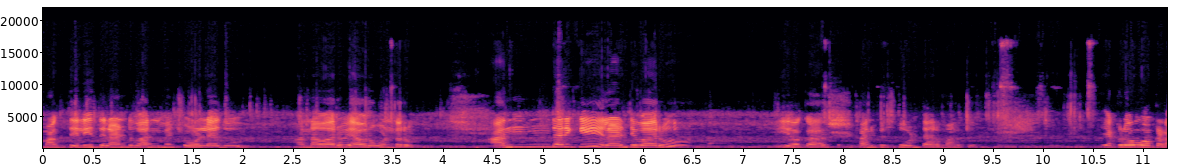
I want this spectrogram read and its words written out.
మాకు తెలియదు ఇలాంటి వారిని మేము చూడలేదు అన్నవారు ఎవరు ఉండరు. అందరికీ ఇలాంటి వారు ఈ యొక్క కనిపిస్తూ ఉంటారు మనకు. ఎక్కడో ఒకడ.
